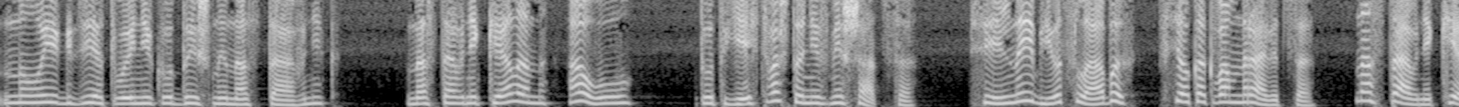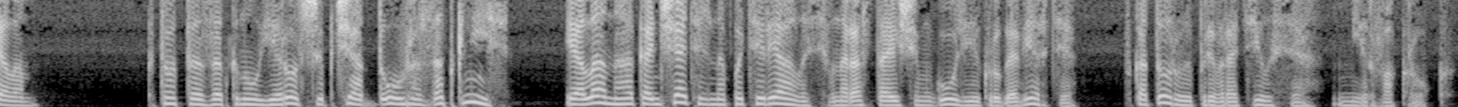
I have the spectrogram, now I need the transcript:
«Ну и где твой никудышный наставник? Наставник Келлан? Ау! Тут есть во что не вмешаться. Сильные бьют слабых, все как вам нравится. Наставник Келлан!» Кто-то заткнул ей рот, шепча «Дура, заткнись!» И Алана окончательно потерялась в нарастающем гуле и круговерте, в которую превратился мир вокруг.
